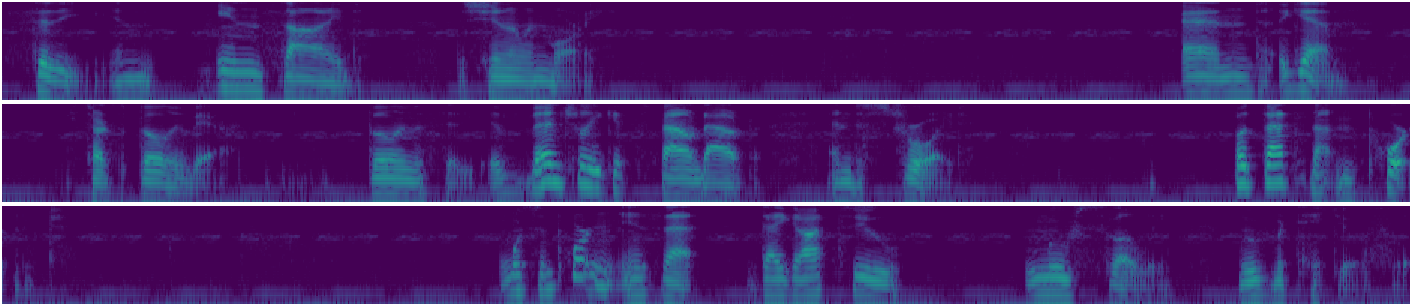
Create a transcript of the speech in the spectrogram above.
city in inside the Shinomen Mori. And again, he starts building there. Building the city. Eventually gets found out and destroyed. But that's not important what's important is that Daigotsu moved slowly, moved meticulously.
